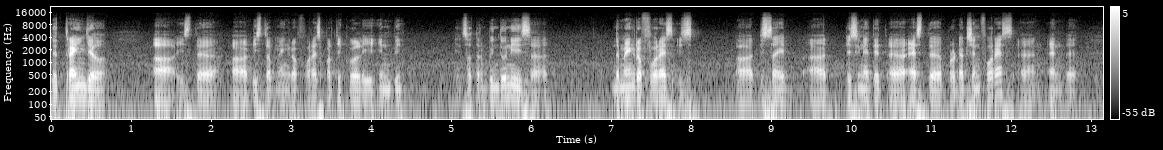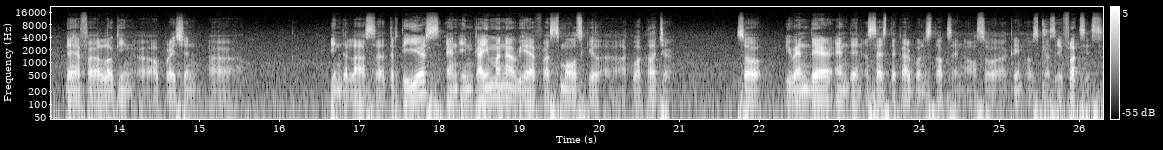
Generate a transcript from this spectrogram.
the triangle uh, is the uh, disturbed mangrove forest, particularly in, in southern Bintuni, the mangrove forest is designated as the production forest, and, and the they have a logging uh, operation uh, in the last uh, 30 years. And in Kaimana, we have a small scale uh, aquaculture. So we went there and then assessed the carbon stocks and also greenhouse gas effluxes.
